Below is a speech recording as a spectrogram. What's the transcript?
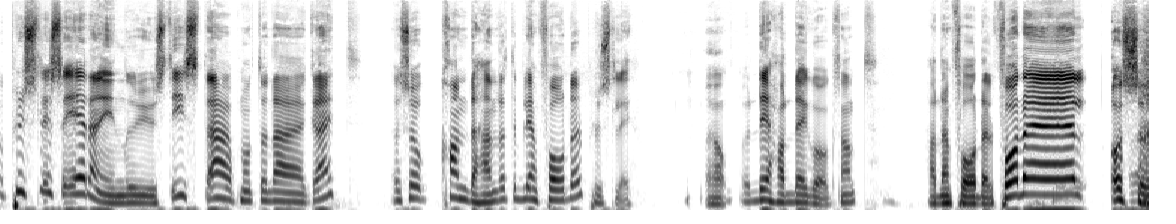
For plutselig så er det en indre justis. Det er på en måte det er greit. Og så kan det hende at det blir en fordel plutselig. Ja. Og det hadde jeg òg, sant. Hadde en fordel. Fordel! Og så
